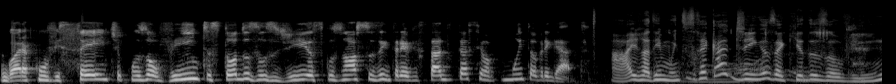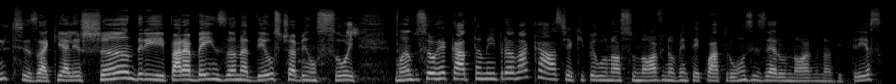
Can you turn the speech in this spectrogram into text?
Agora com o Vicente, com os ouvintes todos os dias, com os nossos entrevistados. Então, assim, muito obrigada. Ai, já tem muitos recadinhos aqui dos ouvintes. Aqui, Alexandre, parabéns, Ana, Deus te abençoe. Manda o seu recado também para Ana Cássia, aqui pelo nosso 994 11 0993.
